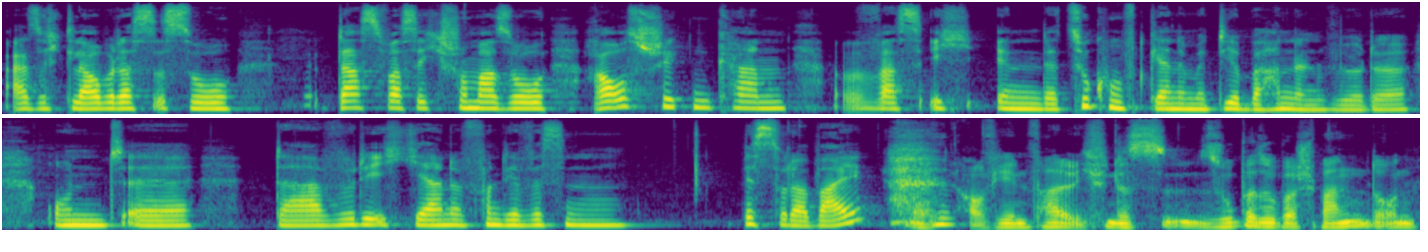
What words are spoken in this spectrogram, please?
Also ich glaube, das ist so das, was ich schon mal so rausschicken kann, was ich in der Zukunft gerne mit dir behandeln würde. Und äh, da würde ich gerne von dir wissen, bist du dabei? Auf jeden Fall. Ich finde das super, super spannend und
